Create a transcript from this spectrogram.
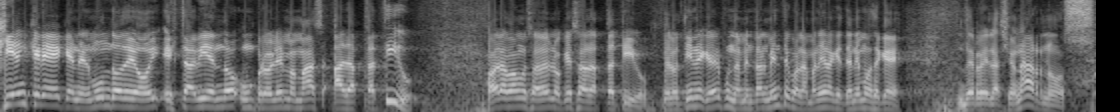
¿Quién cree que en el mundo de hoy está habiendo un problema más adaptativo? Ahora vamos a ver lo que es adaptativo, pero tiene que ver fundamentalmente con la manera que tenemos de qué? De relacionarnos,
